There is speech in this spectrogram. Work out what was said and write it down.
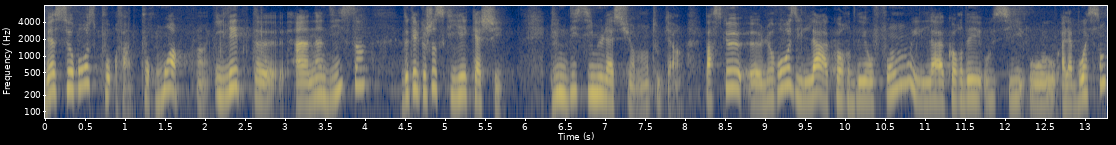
ce rose, pour, enfin, pour moi, hein, il est euh, un indice de quelque chose qui est caché, d'une dissimulation en tout cas. Parce que euh, le rose, il l'a accordé au fond, il l'a accordé aussi à la boisson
